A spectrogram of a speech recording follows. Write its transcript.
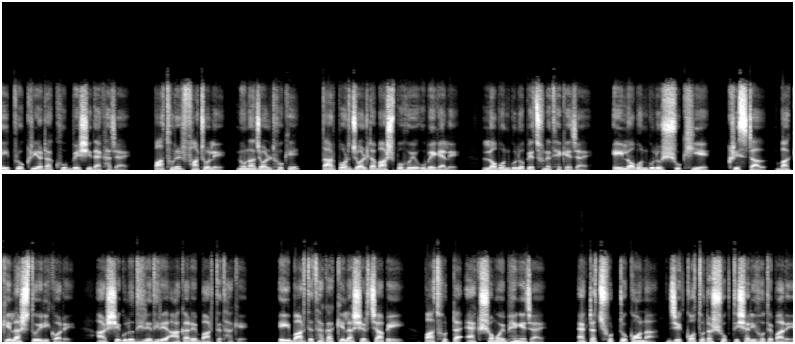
এই প্রক্রিয়াটা খুব বেশি দেখা যায়। পাথরের ফাটলে নোনা জল ঢোকে, তারপর জলটা বাষ্প হয়ে উবে গেলে, লবণগুলো পেছনে থেকে যায়। এই লবণগুলো শুকিয়ে ক্রিস্টাল বা কেলাস তৈরি করে, আর সেগুলো ধীরে ধীরে আকারে বাড়তে থাকে। এই বাড়তে থাকা কেলাসের চাপেই পাথরটা এক সময় ভেঙে যায়। একটা ছোট্ট কণা যে কতটা শক্তিশালী হতে পারে,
